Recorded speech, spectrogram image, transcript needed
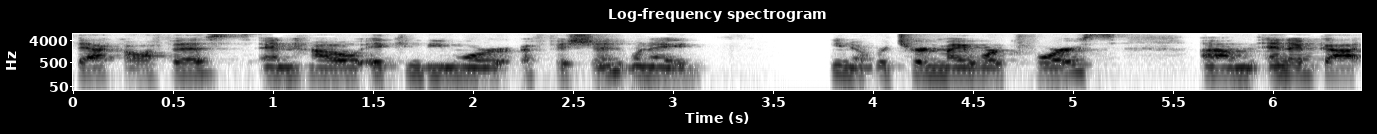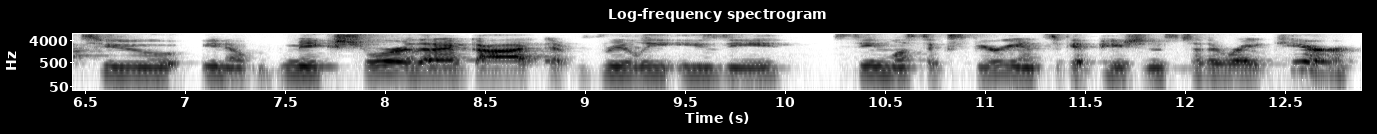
back office and how it can be more efficient when I, you know, return my workforce. Um, and I've got to, you know, make sure that I've got a really easy, seamless experience to get patients to the right care.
